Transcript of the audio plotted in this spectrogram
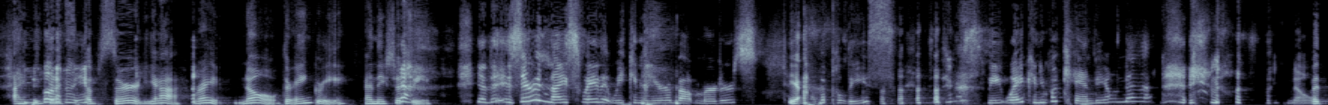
i think that's I mean? absurd. Yeah right. No they're angry and they should be. yeah is there a nice way that we can hear about murders yeah. the police? Is there a sweet way? Can you put candy on that? You know like, no. But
